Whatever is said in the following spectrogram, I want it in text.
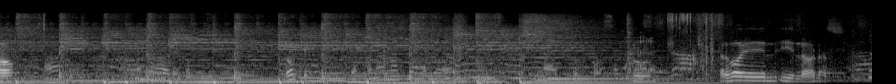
Ja, okej. Mm. Ja, Det var i, i lördags. Så,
